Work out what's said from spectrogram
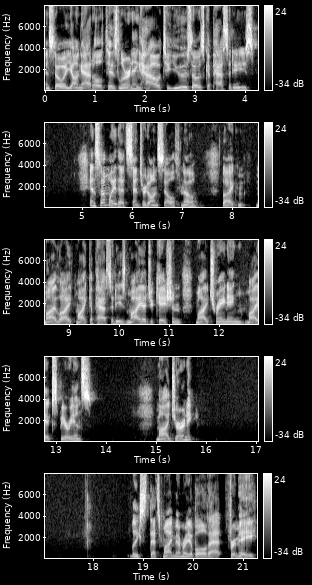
And so a young adult is learning how to use those capacities. In some way, that's centered on self, no? Like my life, my capacities, my education, my training, my experience, my journey. At least that's my memory of all that for me,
